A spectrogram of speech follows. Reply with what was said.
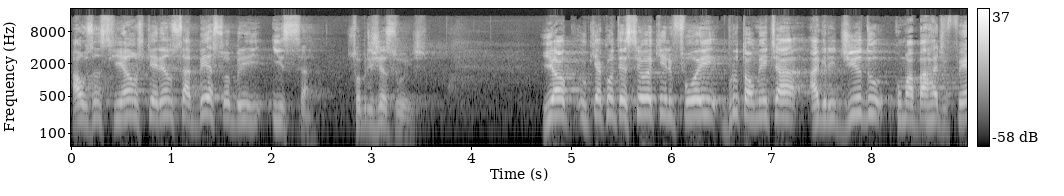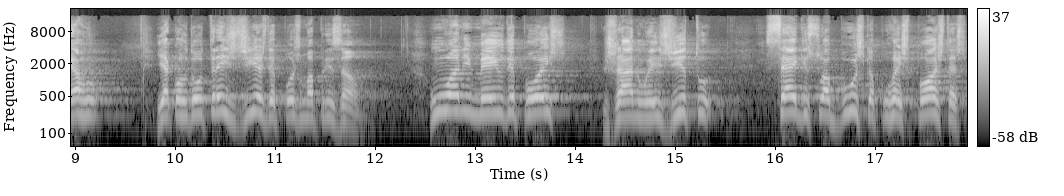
aos anciãos, querendo saber sobre Issa, sobre Jesus. E o que aconteceu é que ele foi brutalmente agredido com uma barra de ferro e acordou três dias depois de uma prisão. Um ano e meio depois, já no Egito, segue sua busca por respostas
